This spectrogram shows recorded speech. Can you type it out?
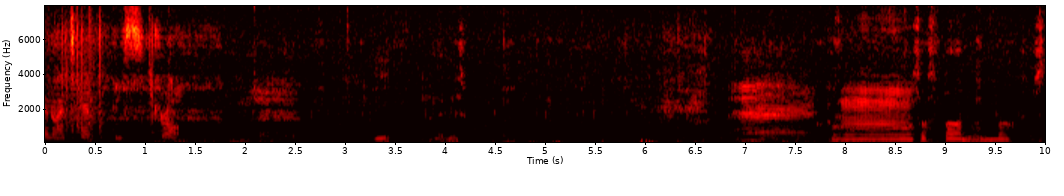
going to attempt this drop. Sastano, no, sastano. Mm, Mangina.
